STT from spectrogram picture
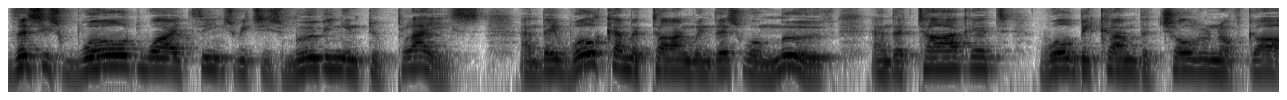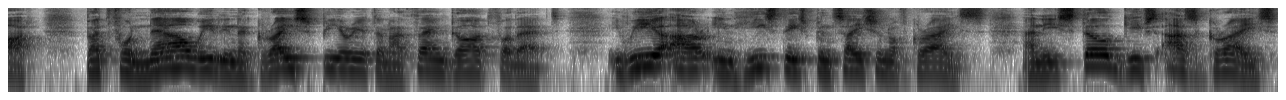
This is worldwide things which is moving into place. And there will come a time when this will move and the target will become the children of God. But for now, we're in a grace period, and I thank God for that. We are in His dispensation of grace, and He still gives us grace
